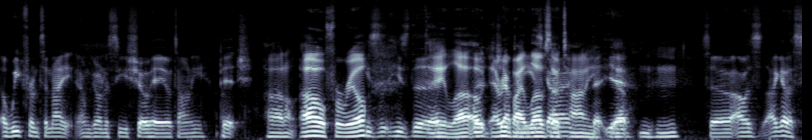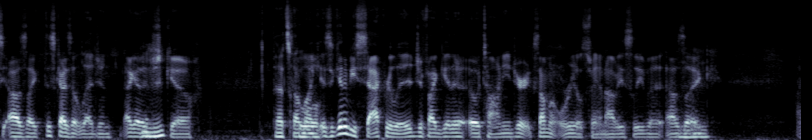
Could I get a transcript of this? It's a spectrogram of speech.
a week from tonight. I'm going to see Shohei Ohtani pitch. I don't. Oh, for real? He's he's the they love. Oh, everybody Japanese loves Ohtani. that- yeah. Mm-hmm. So I was I gotta see I was like this guy's a legend. I gotta just go. That's So cool. I'm like, is it gonna be sacrilege if I get an Ohtani jersey? Because I'm an Orioles fan, obviously, but I was Mhm. like, I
